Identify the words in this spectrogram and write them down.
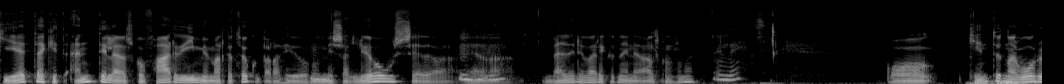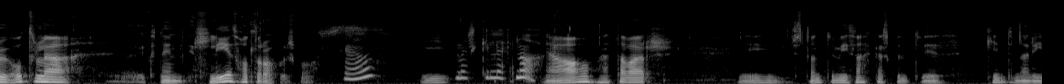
geta ekkit endilega sko farið í mjög marga tökum bara því við vorum að missa ljós eða, eða veðri var einhvern veginn eða alls konar svona einmitt. og kindurnar voru ótrúlega hliðhollur okkur sko Já, í, merkilegt nóg. já, þetta var við stöndum í þakkaskuld við kindurnar í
